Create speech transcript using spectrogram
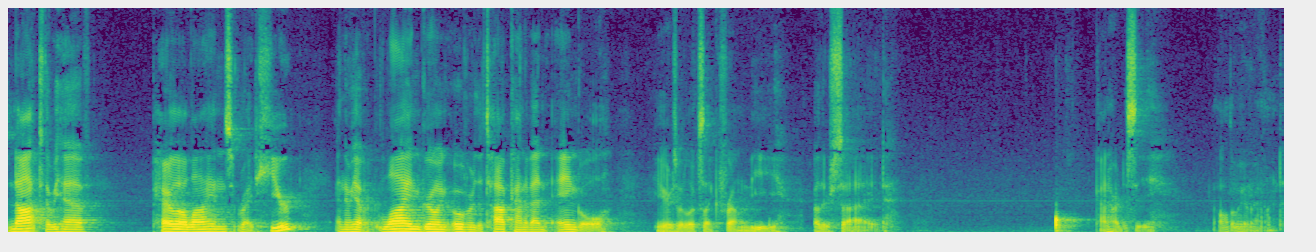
knot that we have parallel lines right here. And then we have a line growing over the top kind of at an angle. Here's what it looks like from the other side. Kind of hard to see all the way around.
